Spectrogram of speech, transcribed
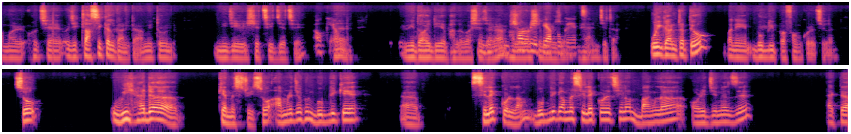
আমার হচ্ছে ওই যে ক্লাসিক্যাল গানটা আমি তো নিজে এসেছি যেচে ওকে হ্যাঁ? হৃদয় দিয়ে ভালোবাসে যারা ভালোবাসে। হ্যাঁ, যেটা ওই গানটাতেও মানে বুবলি পারফর্ম করেছিলেন। So we had a chemistry so আমরা যখন বুবলিকে সিলেক্ট করলাম বুবলিকে আমরা সিলেক্ট করেছিলাম বাংলা অরিজিনালস এর একটা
